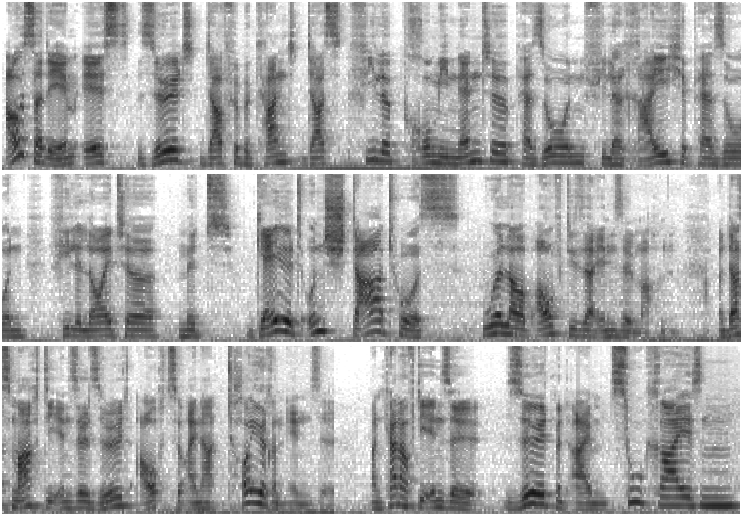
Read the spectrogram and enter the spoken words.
Außerdem ist Sylt dafür bekannt, dass viele prominente Personen, viele reiche Personen, viele Leute mit Geld und Status Urlaub auf dieser Insel machen. Und das macht die Insel Sylt auch zu einer teuren Insel. Man kann auf die Insel Sylt mit einem Zug reisen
